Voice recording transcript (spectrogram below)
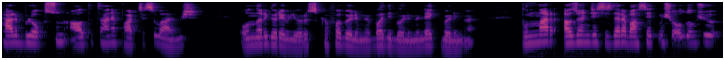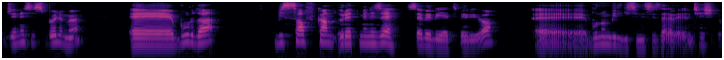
her blocksun 6 tane parçası varmış. Onları görebiliyoruz. Kafa bölümü, body bölümü, leg bölümü. Bunlar az önce sizlere bahsetmiş olduğum şu Genesis bölümü e, burada bir saf kan üretmenize sebebiyet veriyor. E, bunun bilgisini sizlere verelim. Çeşitli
